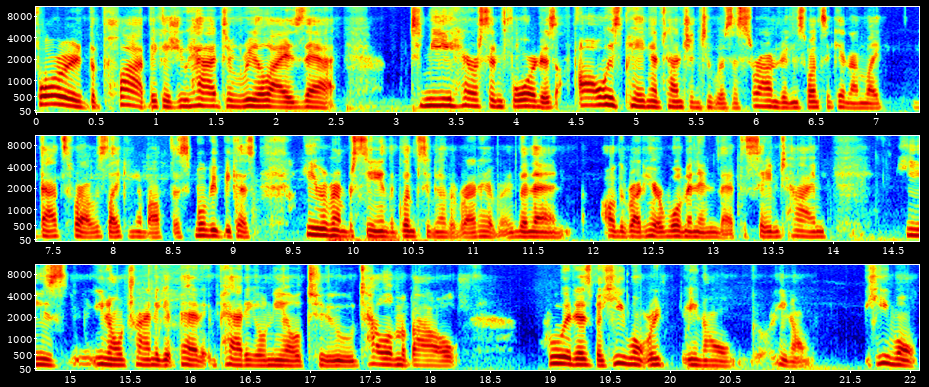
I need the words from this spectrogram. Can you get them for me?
forward the plot because you had to realize that to me harrison ford is always paying attention to his surroundings. Once again i'm like that's what i was liking about this movie because he remembers seeing the glimpsing of the red hair and then of the red hair woman and at the same time he's you know trying to get patty, paddy o'neil to tell him about who it is, but he won't, re, you know, you know, he won't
